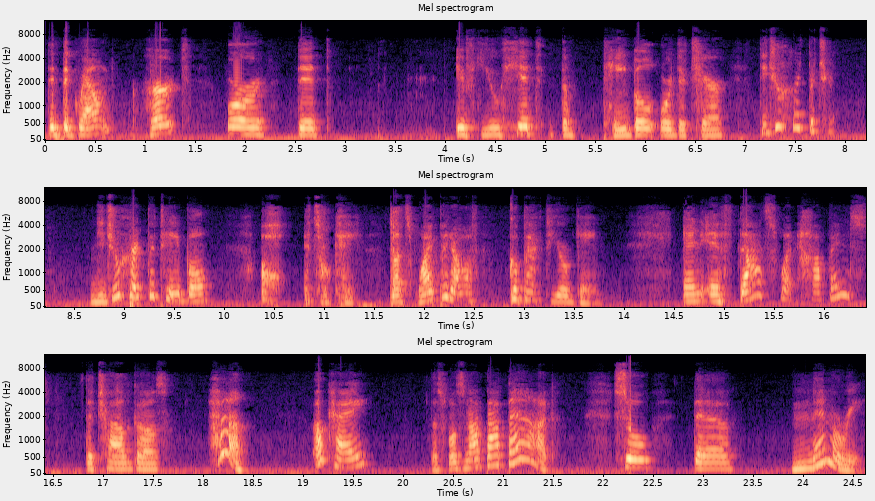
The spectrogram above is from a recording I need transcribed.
Did the ground hurt? Or did, if you hit the table or the chair, did you hurt the chair? Did you hurt the table? Oh, it's okay. Let's wipe it off. Go back to your game. And if that's what happens, the child goes, huh, okay, this was not that bad. So the memory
